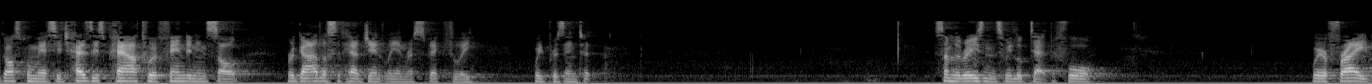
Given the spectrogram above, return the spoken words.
gospel message has this power to offend and insult, regardless of how gently and respectfully we present it. Some of the reasons we looked at before. We're afraid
